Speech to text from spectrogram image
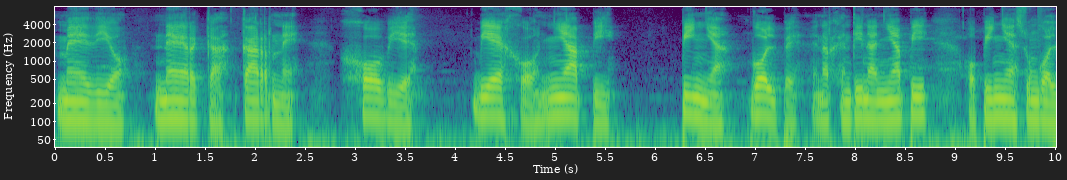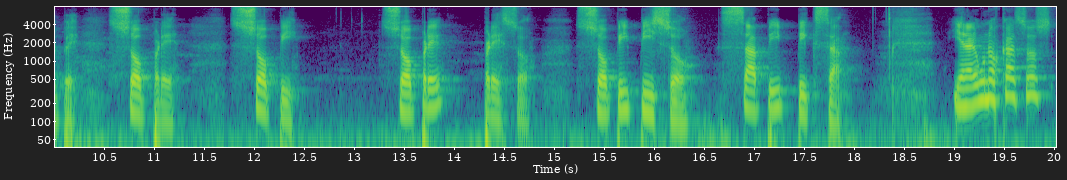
medio, nerca, carne, jovie, viejo, ñapi, piña, golpe. En Argentina ñapi o piña es un golpe. Sopre, sopi, sopre, preso, sopi, piso, sapi, pizza. Y en algunos casos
